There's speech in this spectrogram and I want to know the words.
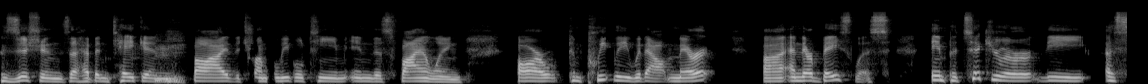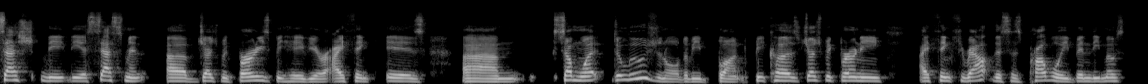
positions that have been taken by the Trump legal team in this filing are completely without merit uh, and they're baseless. In particular, the assess the the assessment of Judge McBurney's behavior, I think, is um, somewhat delusional, to be blunt, because Judge McBurney, I think, throughout this has probably been the most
